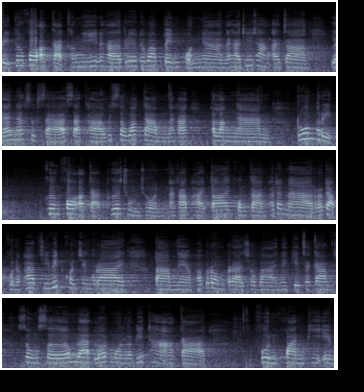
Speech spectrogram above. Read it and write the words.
ลิตเครื่องฟอกอากาศครั้งนี้นะคะเรียกได้ว่าเป็นผลงานนะคะที่ทางอาจารย์ และนักศึกษาสาขาวิศวกรรมนะคะพลังงาน ร่วมผลิตเครื่องฟอกอากาศเพื่อชุมชนนะคะภายใต้โครงการพัฒนาระดับคุณภาพชีวิตคนเชียงราย ตามแนวพระบรมราชบายในกิจกรรม ส่งเสริมและลดมลพิษทางอากาศ ฝุ่นควัน PM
